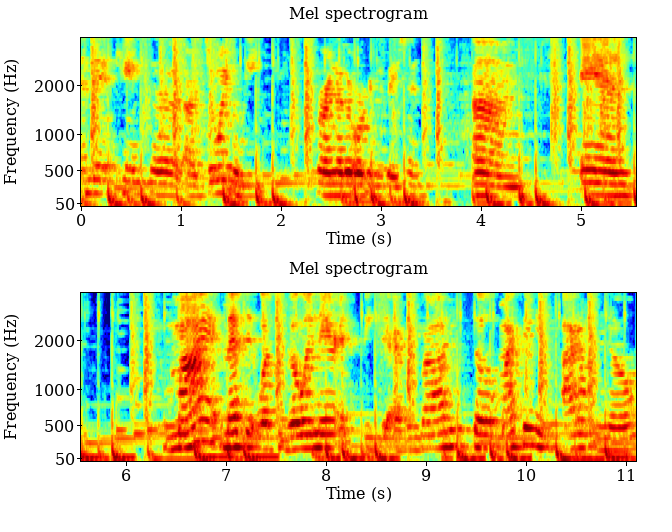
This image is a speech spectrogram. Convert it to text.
and then came to our join week for another organization. Um, and my method was to go in there and speak to everybody. So my thing is, I don't know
